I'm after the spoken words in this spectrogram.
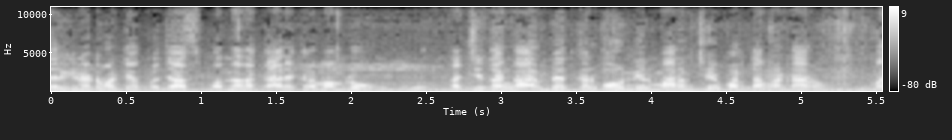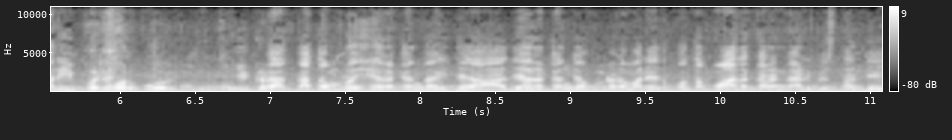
జరిగినటువంటి ప్రజాస్పందన కార్యక్రమంలో ఖచ్చితంగా అంబేద్కర్ భవన్ నిర్మాణం చేపడతామన్నారు. మరి ఇప్పటి వరకు ఇక్కడ గతంలో ఏ రకంగా అయితే అదే రకంగా ఉండడం అనేది కొంత బాధకరంగా అనిపిస్తుంది.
